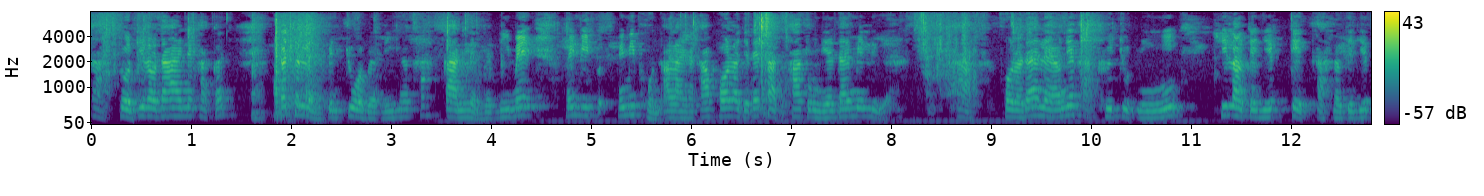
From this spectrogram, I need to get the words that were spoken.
ค่ะส่วนที่เราได้เนี่ยค่ะก็ก็จะแหลมเป็นจั่วแบบนี้นะคะ การแหลมแบบนี้ไม่ไม่มีไม่มีผลอะไรนะคะ เพราะเราจะได้ตัดผ้าตรงนี้ได้ไม่เหลือค่ะ พอเราได้แล้วเนี่ยค่ะ คือจุดนี้ ที่เราจะเย็บเกล็ดค่ะ เราจะเย็บ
